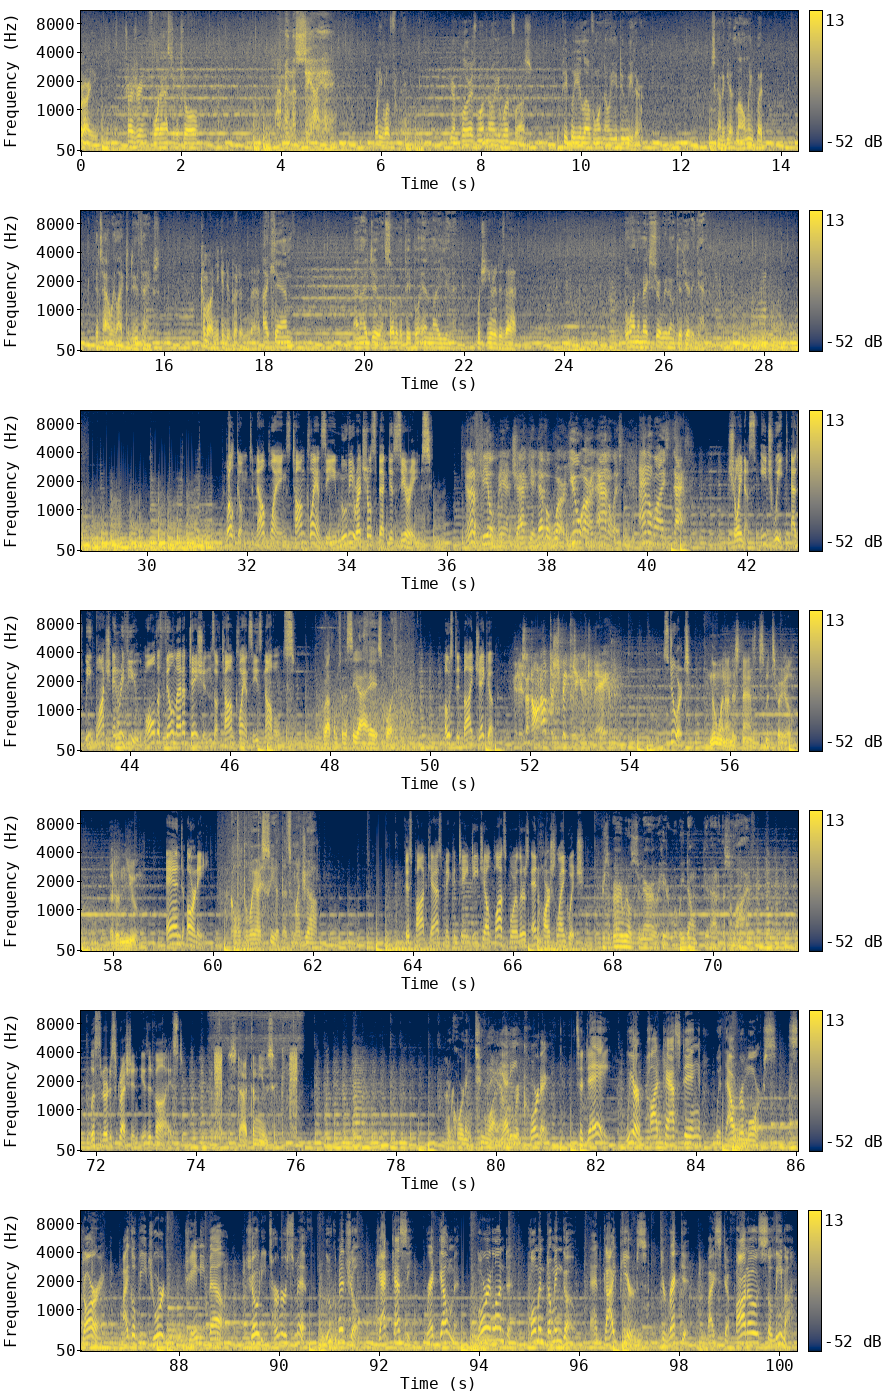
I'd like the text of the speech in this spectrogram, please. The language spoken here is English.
What are you? Treasury? Foreign asset control? I'm in the CIA. What do you want from me? Your employers won't know you work for us. People you love won't know you do either. It's going to get lonely, but it's how we like to do things. Come on, you can do better than that. I can, and I do, and so do the people in my unit. Which unit is that? The one that makes sure we don't get hit again. Now Playing's Tom Clancy Movie Retrospective Series. You're not a field man, Jack. You never were. You are an analyst. Analyze that. Join us each week as we watch and review all the film adaptations of Tom Clancy's novels. Welcome to the CIA, sport. Hosted by Jacob, It is an honor to speak to you today. Stuart, No one understands this material better than you. and Arnie. Call it the way I see it, that's my job. This podcast may contain detailed plot spoilers and harsh language. There's a very real scenario here where we don't get out of this alive. Listener discretion is advised. Start the music. Recording 2 1. Yeti. recording. Today, we are podcasting without remorse, starring Michael B. Jordan, Jamie Bell, Jodie Turner Smith, Luke Mitchell, Jack Kesy, Brett Gelman, Lauren London, Colman Domingo, and Guy Pearce, directed by Stefano Sollima.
